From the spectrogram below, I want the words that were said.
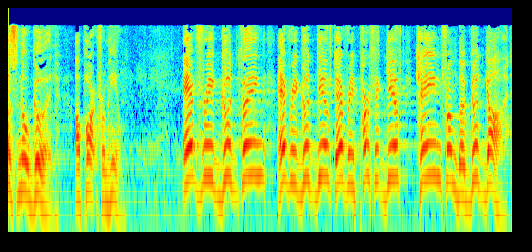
is no good apart from Him. Every good thing, every good gift, every perfect gift came from the good God.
